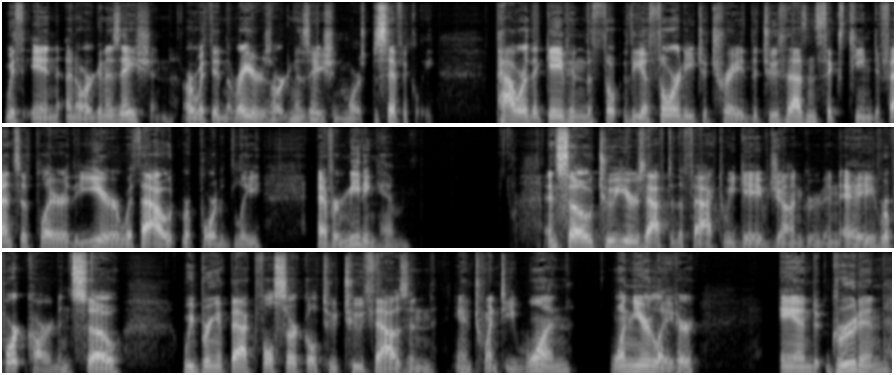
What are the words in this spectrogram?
within an organization or within the Raiders organization more specifically. Power that gave him the, th- the authority to trade the 2016 Defensive Player of the Year without, reportedly, ever meeting him. And so, two years after the fact, we gave Jon Gruden a report card. And so, we bring it back full circle to 2021, one year later. And Gruden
